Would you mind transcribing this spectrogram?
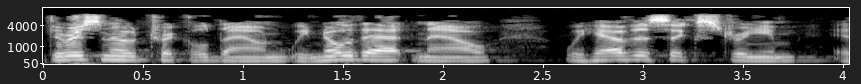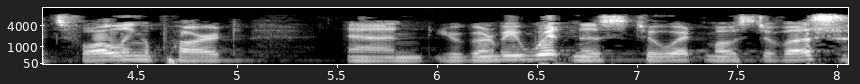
There is no trickle down. We know that now. We have this extreme. It's falling apart and you're going to be witness to it, most of us,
